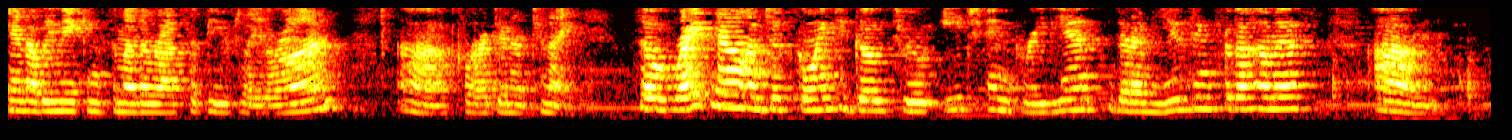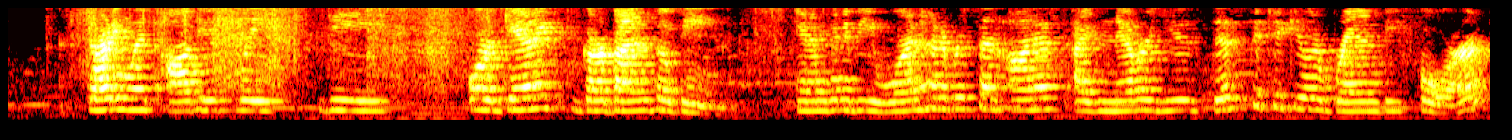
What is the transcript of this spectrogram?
and I'll be making some other recipes later on uh, for our dinner tonight. So right now I'm just going to go through each ingredient that I'm using for the hummus, um, starting with obviously the organic garbanzo beans and I'm gonna be 100% honest, I've never used this particular brand before,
